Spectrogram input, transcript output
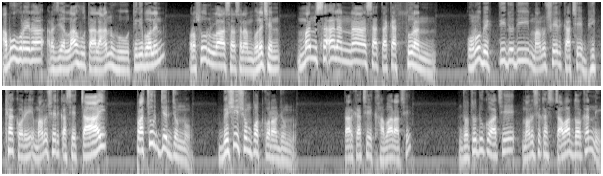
আবু হুরাইরা রাজিয়াল্লাহু তাল আনহু, তিনি বলেন রসুল্লাহ সাল্লাম বলেছেন মনসালান কোনো ব্যক্তি যদি মানুষের কাছে ভিক্ষা করে, মানুষের কাছে চায় প্রাচুর্যের জন্য, বেশি সম্পদ করার জন্য, তার কাছে খাবার আছে, যতটুকু আছে মানুষের কাছে চাওয়ার দরকার নেই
